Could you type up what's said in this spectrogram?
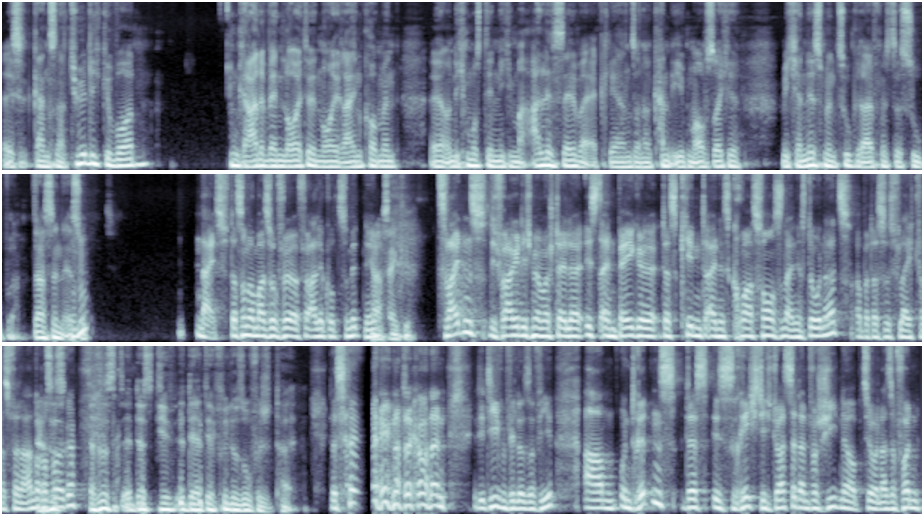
Ist ganz natürlich geworden. Gerade wenn Leute neu reinkommen äh, und ich muss denen nicht immer alles selber erklären, sondern kann eben auf solche Mechanismen zugreifen, ist das super. Das sind SOPs. Mhm. Nice. Das nur mal so für, für alle kurz zu mitnehmen. Ja, thank you. Zweitens, die Frage, die ich mir mal stelle, ist ein Bagel das Kind eines Croissants und eines Donuts? Aber das ist vielleicht was für eine andere das Folge. Ist, das ist, das ist die, der, der philosophische Teil. Das, genau, da kann man dann in die tiefen Philosophie. Um, ähm, und drittens, das ist richtig. Du hast ja dann verschiedene Optionen, also von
